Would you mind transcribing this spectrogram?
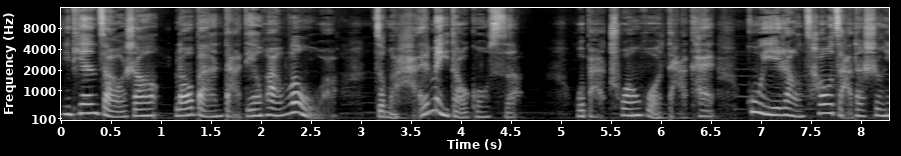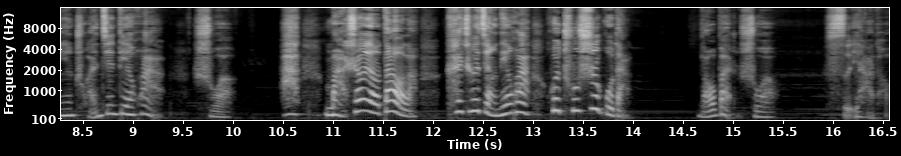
一天早上，老板打电话问我怎么还没到公司，我把窗户打开，故意让嘈杂的声音传进电话，说：“啊，马上要到了，开车讲电话会出事故的。”老板说：“死丫头。”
